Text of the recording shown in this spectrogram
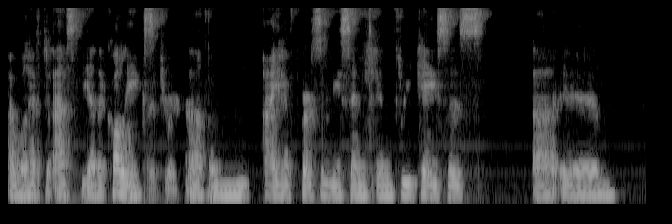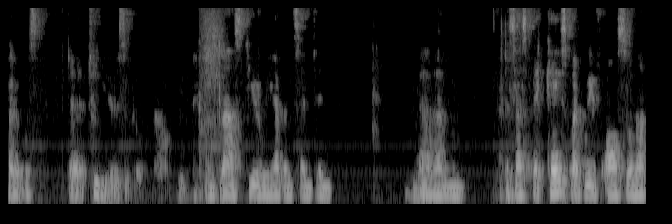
I will have to ask the other colleagues. I. Um, I have personally sent in three cases, um, but it was uh, two years ago now. I think last year we haven't sent in um, a suspect case, but we've also not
